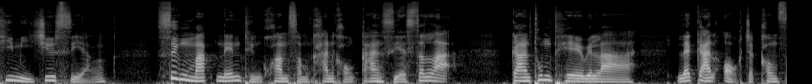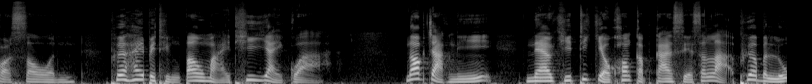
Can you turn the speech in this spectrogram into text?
ที่มีชื่อเสียง ซึ่งมักเน้นถึงความสำคัญของการเสียสละ การทุ่มเทเวลา และการออกจากคอมฟอร์ทโซน เพื่อให้ไปถึงเป้าหมายที่ใหญ่กว่า นอกจากนี้ แนวคิดที่เกี่ยวข้องกับการเสียสละเพื่อบรรลุ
